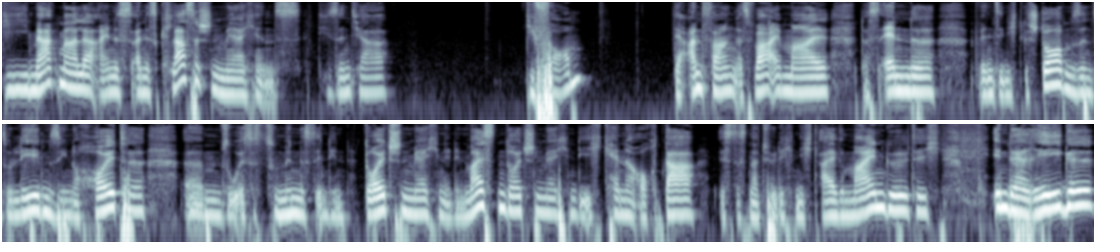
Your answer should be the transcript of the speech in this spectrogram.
Die Merkmale eines, eines klassischen Märchens, die sind ja die Form, der Anfang, es war einmal das Ende. Wenn sie nicht gestorben sind, so leben sie noch heute. Ähm, so ist es zumindest in den deutschen Märchen, in den meisten deutschen Märchen, die ich kenne. Auch da ist es natürlich nicht allgemeingültig. In der Regel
